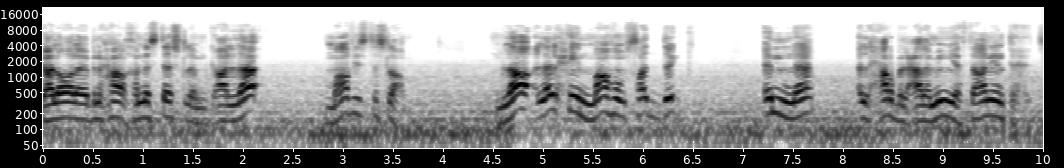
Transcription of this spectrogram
قالوا له يا ابن حال خلينا نستسلم. قال لا ما في استسلام. لا للحين ما هو مصدق إن الحرب العالمية الثانية انتهت.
